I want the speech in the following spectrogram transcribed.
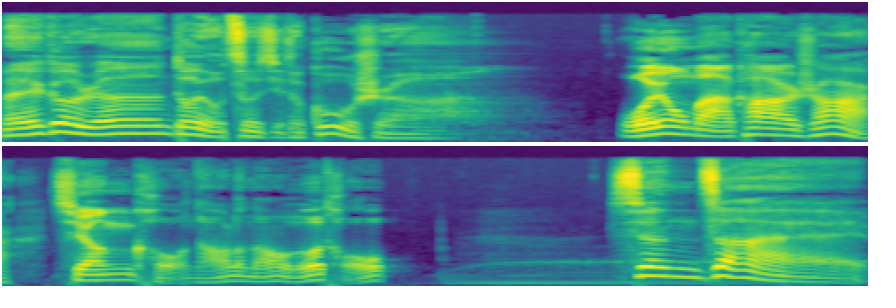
每个人都有自己的故事啊！我用马克二十二枪口挠了挠额头。现在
